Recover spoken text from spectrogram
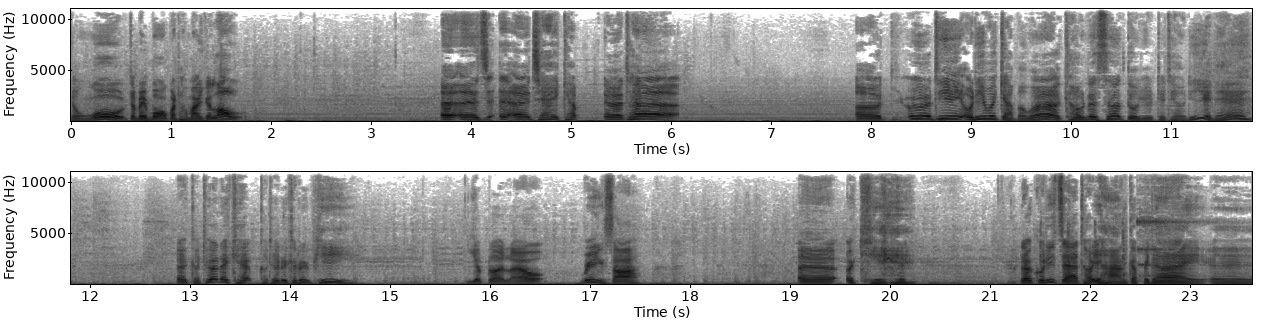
จงโง่จะไปบอกมันทำไมกันเล่า เออเออใช่เออเออใช่ครับ เออถ้า เออเออที่โอนิวากาบอกว่าเขาน่าซ่อนตัวอยู่แถวๆนี้อะนะเออขอโทษนะครับขอโทษด้วยครับลูกพี่เหยียบได้แล้ว วิ่งซะเออโอเค เราควรที่จะถอยหางกลับไปได้ เออ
